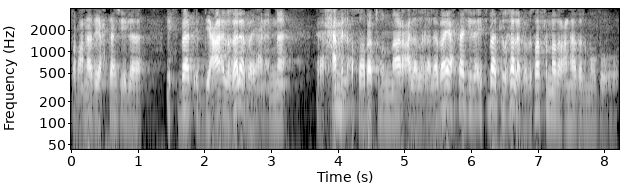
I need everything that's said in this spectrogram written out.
طبعا هذا يحتاج إلى إثبات ادعاء الغلبة يعني أن حمل أصابته النار على الغلبة يحتاج إلى إثبات الغلبة بصرف النظر عن هذا الموضوع.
